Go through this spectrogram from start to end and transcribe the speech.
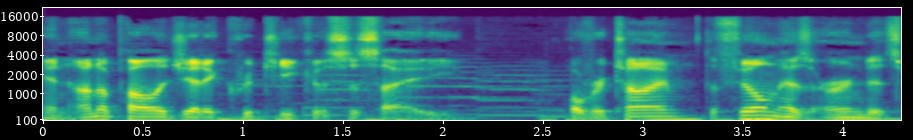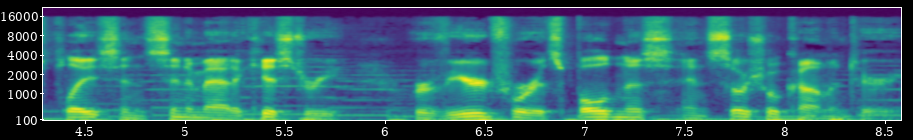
and unapologetic critique of society. Over time, the film has earned its place in cinematic history, revered for its boldness and social commentary.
